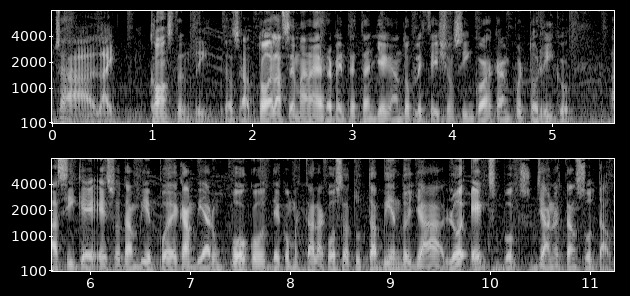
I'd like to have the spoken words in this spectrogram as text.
O sea, like, constantly. O sea, todas las semanas de repente están llegando PlayStation 5 acá en Puerto Rico. Así que eso también puede cambiar un poco de cómo está la cosa. Tú estás viendo ya, los Xbox ya no están soldados.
